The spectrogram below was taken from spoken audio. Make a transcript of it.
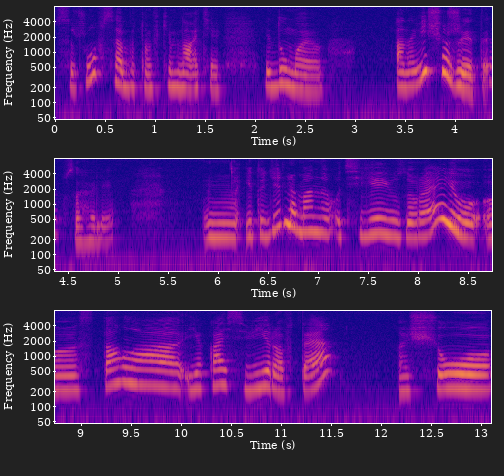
сиджу в себе там в кімнаті і думаю, а навіщо жити взагалі? І тоді для мене оцією зорею е, стала якась віра в те, що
